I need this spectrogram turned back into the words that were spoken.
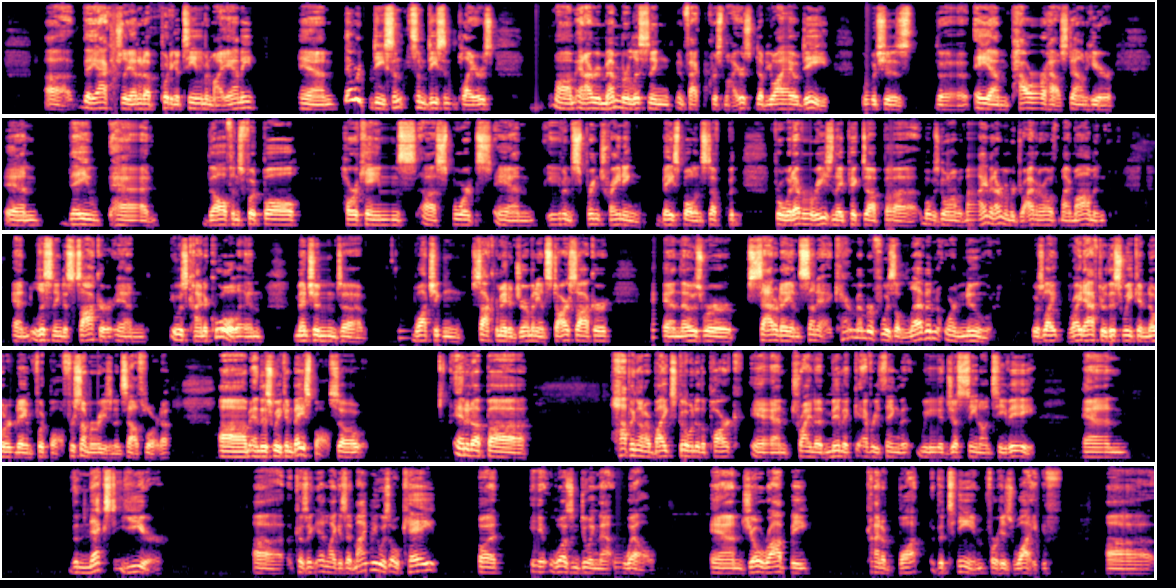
Uh, they actually ended up putting a team in Miami, and they were decent, some decent players. um, and I remember listening. In fact, Chris Myers, WIOD, which is the AM powerhouse down here, and they had Dolphins football, Hurricanes uh, sports, and even spring training baseball and stuff. But for whatever reason, they picked up uh, what was going on with Miami. And I remember driving around with my mom and and listening to soccer, and it was kind of cool. And mentioned uh, watching Soccer Made in Germany and Star Soccer, and those were Saturday and Sunday. I can't remember if it was eleven or noon. Was like right after this week in Notre Dame football for some reason in South Florida, um, and this week in baseball. So ended up uh, hopping on our bikes, going to the park, and trying to mimic everything that we had just seen on TV. And the next year, because uh, again, like I said, Miami was okay, but it wasn't doing that well. And Joe Robbie kind of bought the team for his wife, uh,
